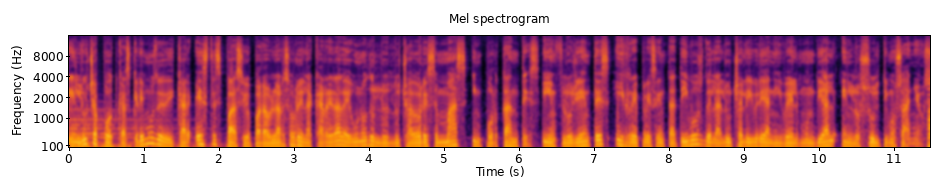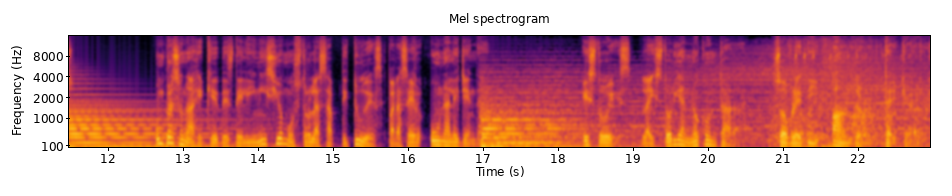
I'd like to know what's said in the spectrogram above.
En Lucha Podcast queremos dedicar este espacio para hablar sobre la carrera de uno de los luchadores más importantes, influyentes y representativos de la lucha libre a nivel mundial en los últimos años. Un personaje que desde el inicio mostró las aptitudes para ser una leyenda. Esto es la historia no contada sobre The Undertaker.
